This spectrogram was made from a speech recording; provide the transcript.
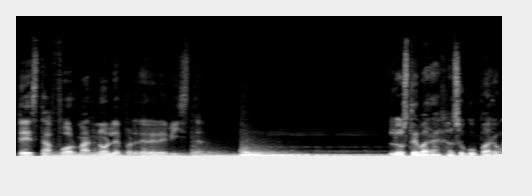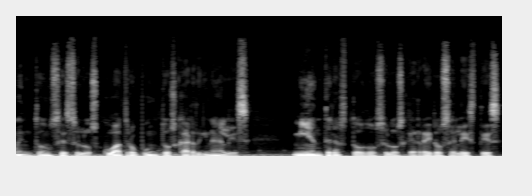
De esta forma no le perderé de vista. Los de Barajas ocuparon entonces los cuatro puntos cardinales mientras todos los guerreros celestes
